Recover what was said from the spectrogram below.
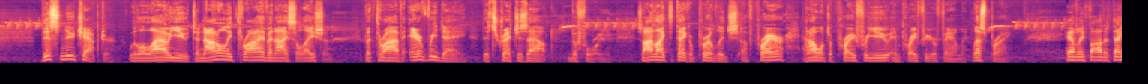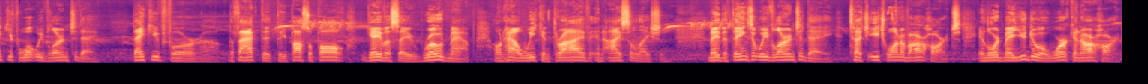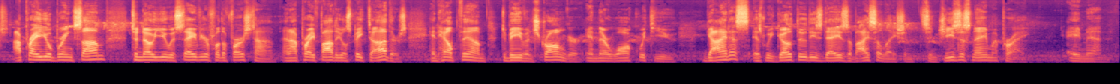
This new chapter will allow you to not only thrive in isolation, but thrive every day that stretches out before you. So I'd like to take a privilege of prayer, and I want to pray for you and pray for your family. Let's pray. Heavenly Father, thank you for what we've learned today. Thank you for uh, the fact that the Apostle Paul gave us a roadmap on how we can thrive in isolation. May the things that we've learned today touch each one of our hearts. And Lord, may you do a work in our hearts. I pray you'll bring some to know you as Savior for the first time. And I pray, Father, you'll speak to others and help them to be even stronger in their walk with you. Guide us as we go through these days of isolation. It's in Jesus' name I pray. Amen.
